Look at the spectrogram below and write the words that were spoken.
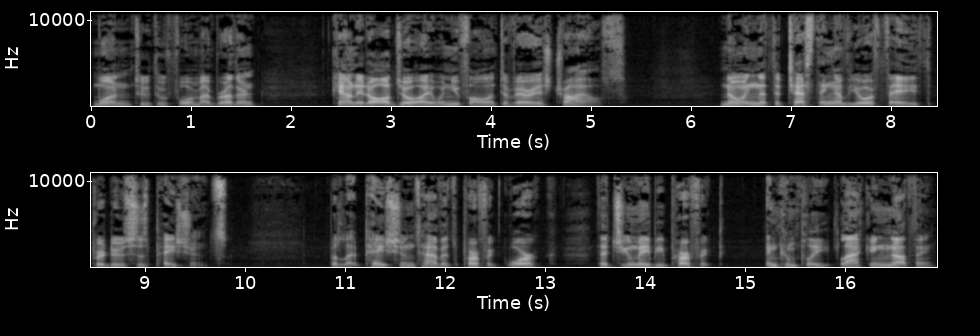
1 2 through 4. My brethren, count it all joy when you fall into various trials knowing that the testing of your faith produces patience. But let patience have its perfect work, that you may be perfect and complete, lacking nothing.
